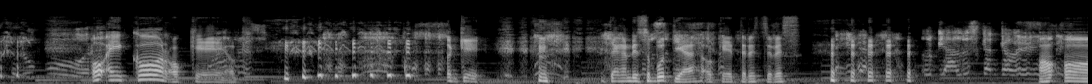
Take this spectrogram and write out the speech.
ke dubur Oh, ekor. Oke, oke. Oke. Jangan disebut ya. Oke, terus terus. Iya, lebih halus kan kalau. Oh, oh,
